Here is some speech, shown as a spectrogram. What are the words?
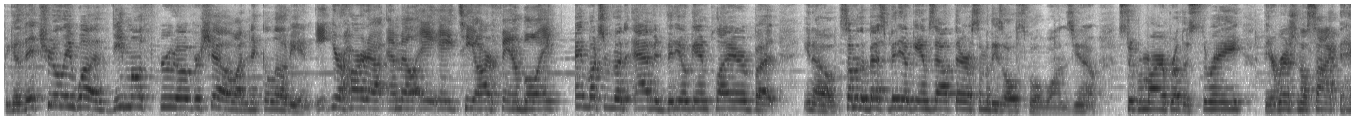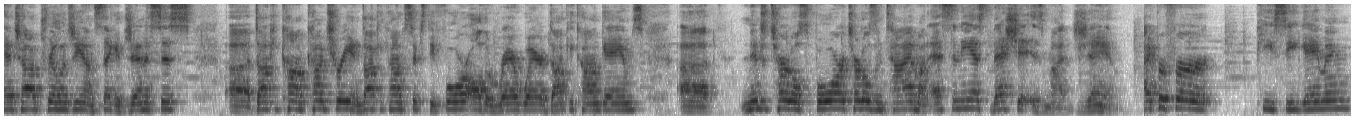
Because it truly was the most screwed over show on Nickelodeon. Eat your heart out, MLAATR fanboy. I ain't much of an avid video game player, but, you know, some of the best video games out there are some of these old school ones. You know, Super Mario Bros. 3, the original Sonic the Hedgehog trilogy on Sega Genesis, uh, Donkey Kong Country and Donkey Kong 64, all the Rareware Donkey Kong games, uh, Ninja Turtles 4, Turtles in Time on SNES, that shit is my jam. I prefer PC gaming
